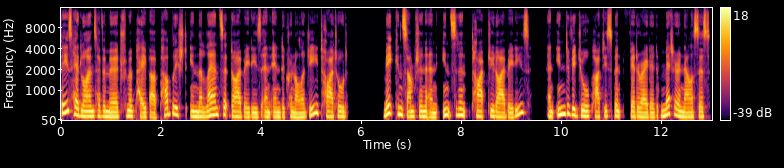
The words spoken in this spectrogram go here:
These headlines have emerged from a paper published in the Lancet Diabetes and Endocrinology titled Meat Consumption and Incident Type 2 Diabetes, an individual participant federated meta analysis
